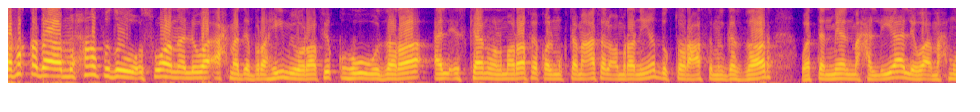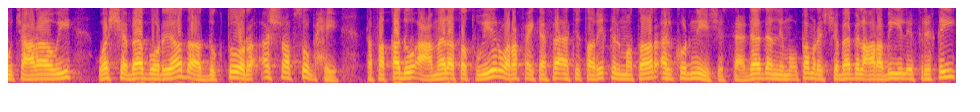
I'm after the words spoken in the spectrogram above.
تفقد محافظ أسوان اللواء أحمد إبراهيم يرافقه وزراء الإسكان والمرافق والمجتمعات العمرانية الدكتور عاصم الجزار والتنمية المحلية اللواء محمود شعراوي والشباب والرياضة الدكتور أشرف صبحي. تفقدوا أعمال تطوير ورفع كفاءة طريق المطار الكورنيش استعدادا لمؤتمر الشباب العربي الإفريقي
